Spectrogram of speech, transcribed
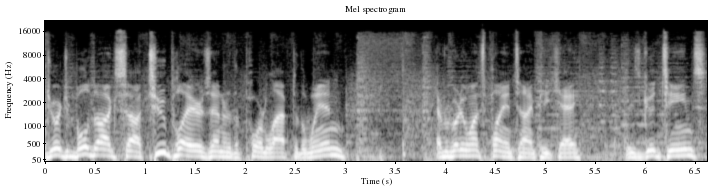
Georgia Bulldogs saw two players enter the portal after the win. Everybody wants playing time, PK. These good teams,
